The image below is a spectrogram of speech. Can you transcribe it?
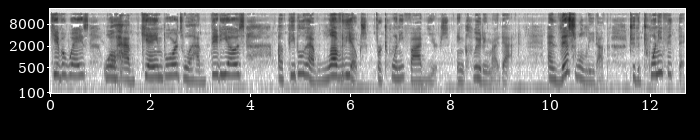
giveaways, we'll have game boards, we'll have videos of people who have loved the Oaks for 25 years, including my dad. And this will lead up to the 25th day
